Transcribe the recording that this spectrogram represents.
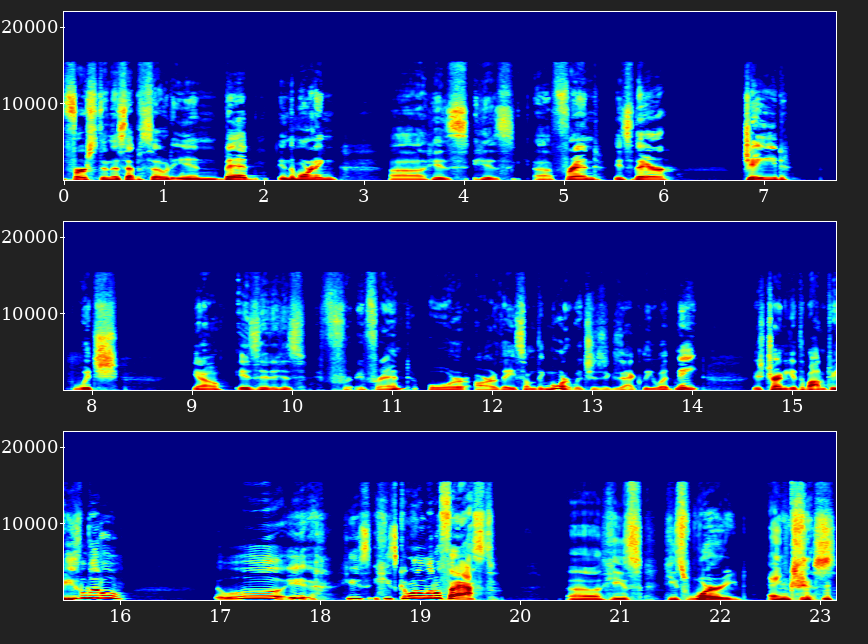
first in this episode in bed in the morning. Uh, his his uh, friend is there, Jade, which you know is it his fr- friend or are they something more? Which is exactly what Nate is trying to get the bottom to. He's a little, a little he's he's going a little fast. Uh, he's he's worried, anxious,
